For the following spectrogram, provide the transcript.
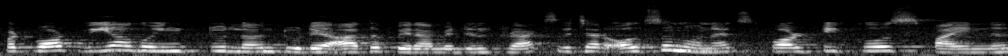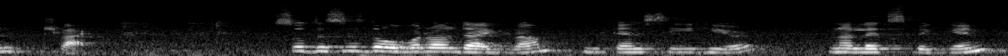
but what we are going to learn today are the pyramidal tracts which are also known as corticospinal tract. So this is the overall diagram you can see here. Now let's begin.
